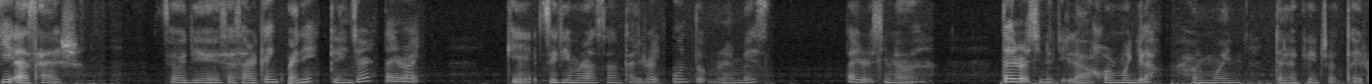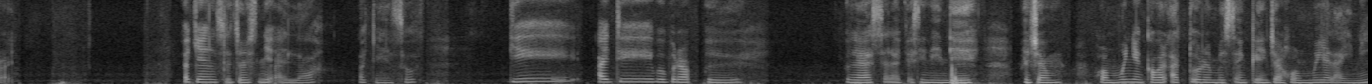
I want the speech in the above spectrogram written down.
TSH. So dia sasarkan kepada kelenjar thyroid. Okay, so dia merangsang thyroid untuk merembes thyroid sinar thyroid sinetik lah hormon je lah hormon dalam kelenjar thyroid Okay, yang seterusnya adalah Okay, so Dia ada beberapa Pengalasan lah kat sini Dia macam Hormon yang kawal atur rembesan kelenjar hormon yang lain ni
